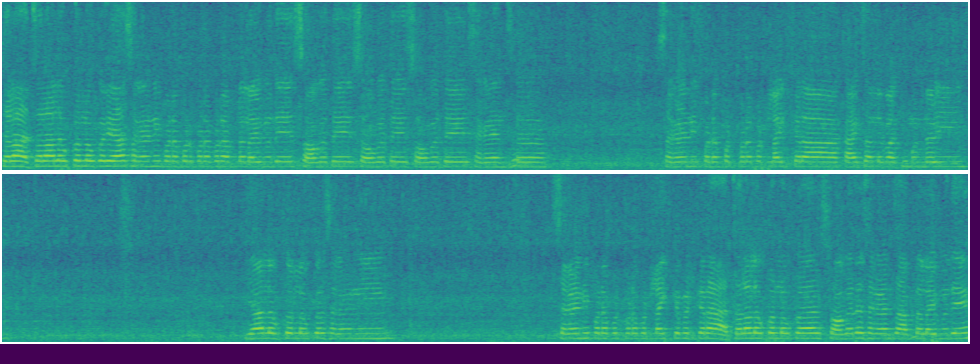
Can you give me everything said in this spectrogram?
चला चला लवकर लवकर या. सगळ्यांनी पटापट पटापट आपल्या लाईव्हमध्ये स्वागत आहे स्वागत आहे स्वागत आहे सगळ्यांचं. सगळ्यांनी पटापट पटापट लाईक करा. काय चाललंय बाकी मंडळी? या लवकर लवकर सगळ्यांनी. सगळ्यांनी पटापट पटापट लाईक कमेंट करा. चला लवकर लवकर. स्वागत आहे सगळ्यांचं आपल्या लाईव्हमध्ये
